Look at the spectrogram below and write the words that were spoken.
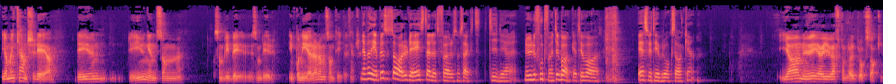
ja men kanske det ja. Det är ju, en, det är ju ingen som, som, blir, som blir imponerad av en sån titel kanske. Nej, för helt plötsligt så har du det istället för som sagt tidigare. Nu är du fortfarande tillbaka till att vara SVT-bråksaken. Ja, nu är jag ju Aftonbladet bråkstaken.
